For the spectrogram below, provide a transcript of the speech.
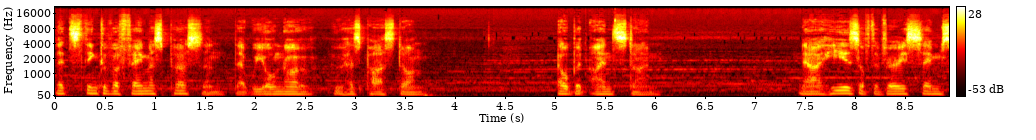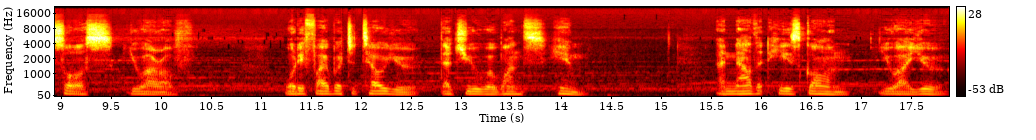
Let's think of a famous person that we all know who has passed on. Albert Einstein. Now he is of the very same source you are of. What if I were to tell you that you were once him? And now that he is gone, you are you.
